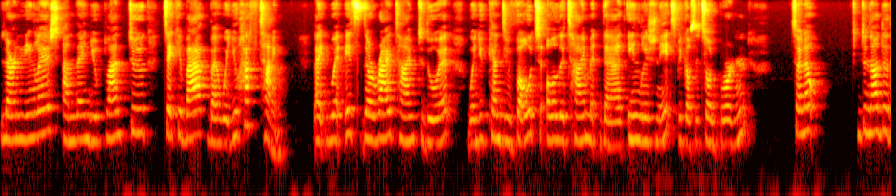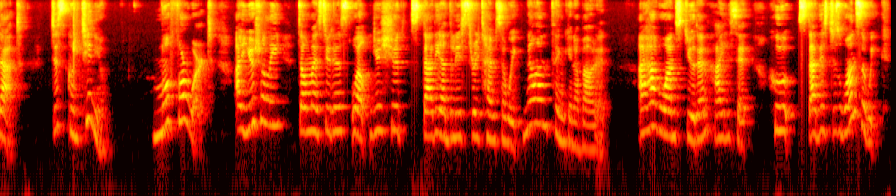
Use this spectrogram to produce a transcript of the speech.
learning English and then you plan to take it back, but when you have time, like when it's the right time to do it, when you can devote all the time that English needs because it's so important. So no, do not do that. Just continue, move forward. I usually tell my students, well, you should study at least three times a week. Now I'm thinking about it. I have one student, Hailey said, who studies just once a week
